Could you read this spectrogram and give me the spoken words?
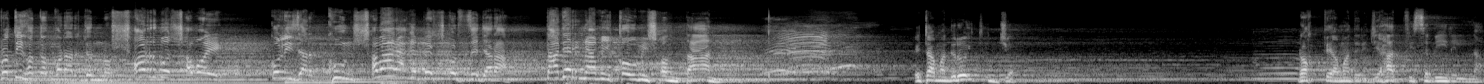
প্রতিহত করার জন্য সর্বসময়ে কলিজার খুন সবার আগে পেশ করছে যারা, তাদের নামই কৌমি সন্তান। এটা আমাদের ঐতিহ্য। রক্তে আমাদের জেহাদ ফি সাবিলিল্লাহ।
